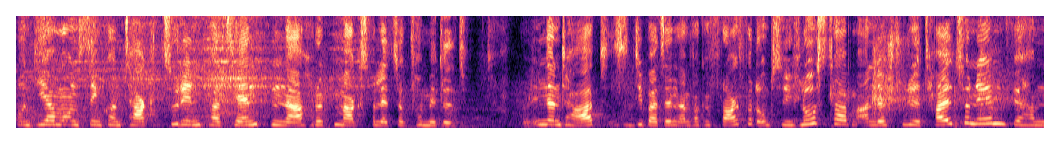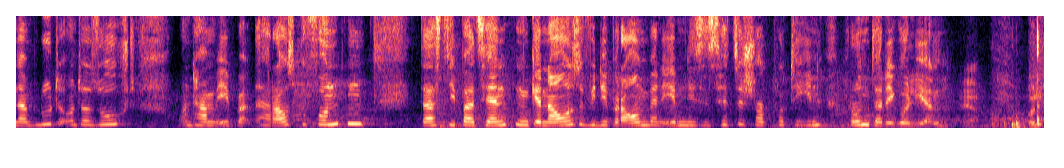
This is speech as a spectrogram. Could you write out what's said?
und die haben uns den Kontakt zu den Patienten nach Rückenmarksverletzung vermittelt. Und in der Tat sind die Patienten einfach gefragt worden, ob sie nicht Lust haben, an der Studie teilzunehmen. Wir haben dann Blut untersucht und haben eben herausgefunden, dass die Patienten genauso wie die Braunbären eben dieses Hitzeschockprotein runterregulieren. Ja. Und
